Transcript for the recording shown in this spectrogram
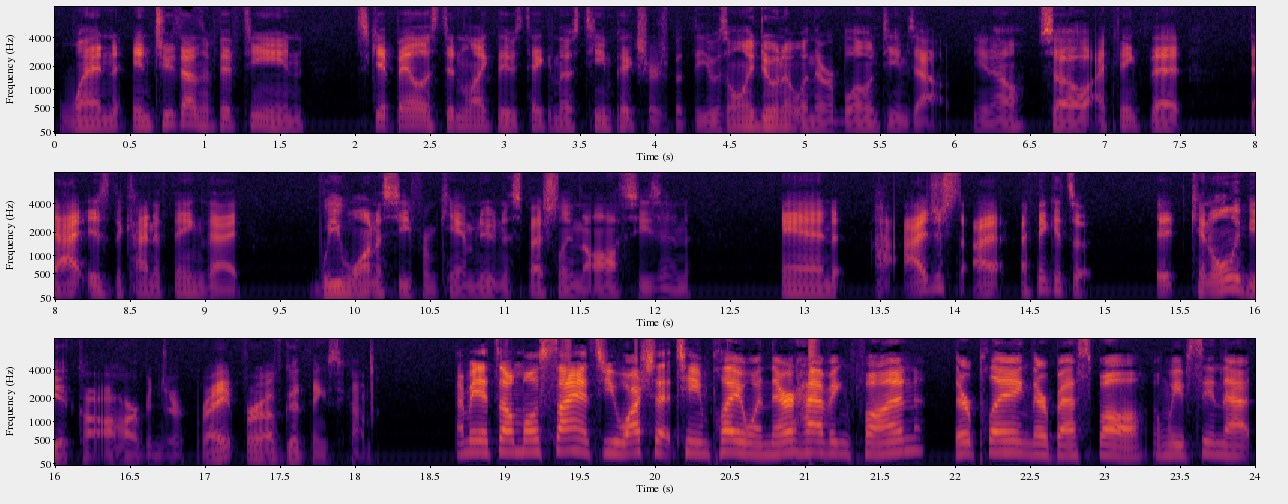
when in 2015, Skip Bayless didn't like that he was taking those team pictures, but he was only doing it when they were blowing teams out. You know, so I think that that is the kind of thing that we want to see from Cam Newton, especially in the off season. And I, I just I, I think it's a it can only be a, a harbinger, right, for of good things to come. I mean, it's almost science. You watch that team play when they're having fun, they're playing their best ball, and we've seen that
